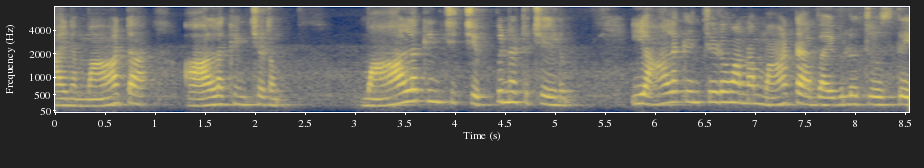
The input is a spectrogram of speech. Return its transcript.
ఆయన మాట ఆలకించడం ఆలకించి చెప్పినట్టు చేయడం. ఈ ఆలకించడం అన్న మాట బైబిల్లో చూస్తే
